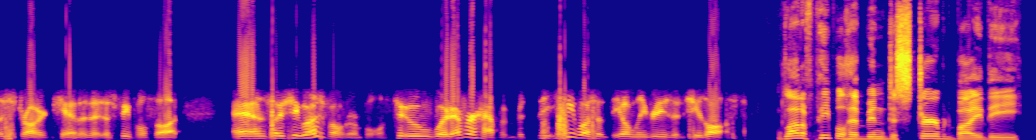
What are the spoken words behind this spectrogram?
a strong candidate, as people thought, and so she was vulnerable to whatever happened. But he wasn't the only reason she lost a lot of people have been disturbed by the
